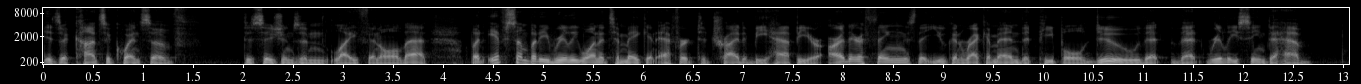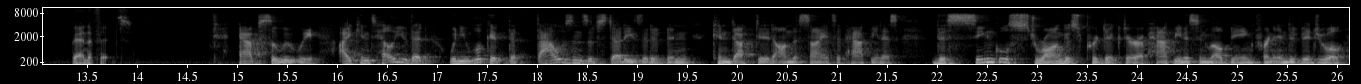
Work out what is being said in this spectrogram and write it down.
is a consequence of decisions in life and all that. But if somebody really wanted to make an effort to try to be happier, are there things that you can recommend that people do that that really seem to have benefits? Absolutely. I can tell you that when you look at the thousands of studies that have been conducted on the science of happiness, the single strongest predictor of happiness and well being for an individual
